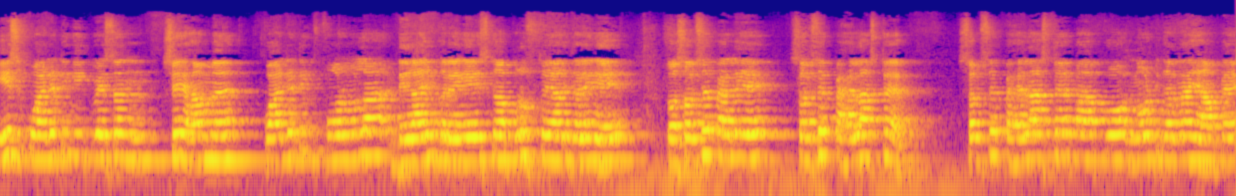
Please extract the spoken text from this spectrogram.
इस क्वाड्रेटिक इक्वेशन से हम क्वाड्रेटिक फॉर्मूला डिराइव करेंगे, इसका प्रूफ तैयार करेंगे। तो सबसे पहले, सबसे पहला स्टेप सबसे पहला स्टेप आपको नोट करना है यहाँ पे।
